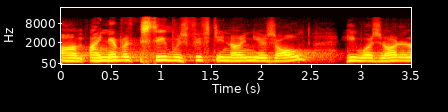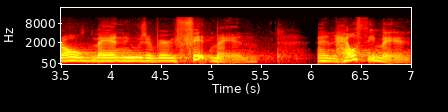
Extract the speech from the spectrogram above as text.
Um, I never. Steve was 59 years old. He was not an old man. He was a very fit man and healthy man.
